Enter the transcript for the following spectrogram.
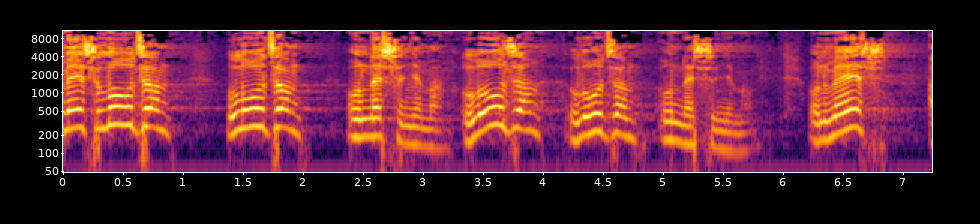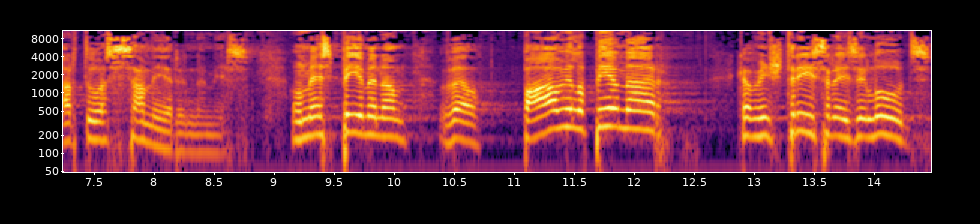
mēs lūdzam, lūdzam un nesaņemam. Lūdzam, lūdzam un nesaņemam. Un mēs ar to samierinamies. Un mēs pieminam vēl Pāvila piemēru, ka viņš trīsreiz ir lūdzis,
